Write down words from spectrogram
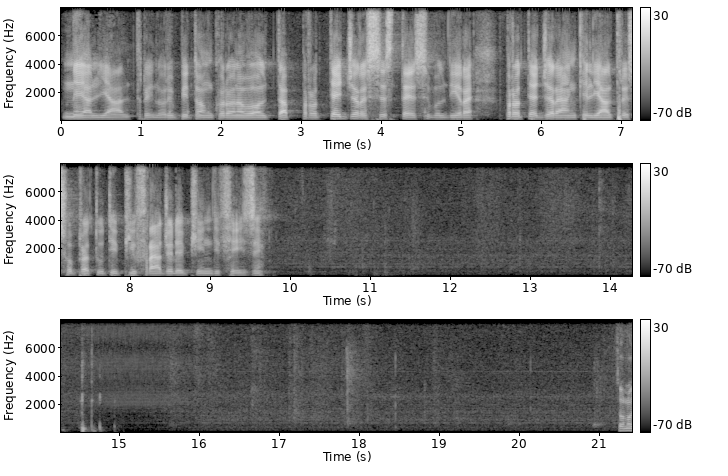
né agli altri. Lo ripeto ancora una volta, proteggere se stessi vuol dire proteggere anche gli altri, soprattutto i più fragili e i più indifesi. Sono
